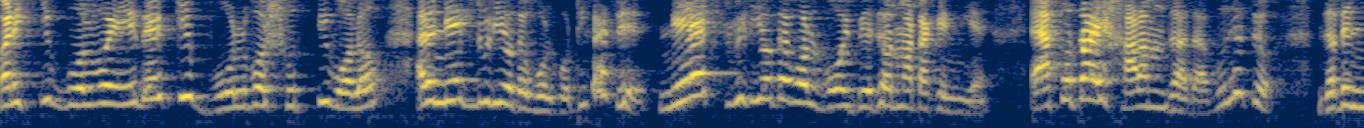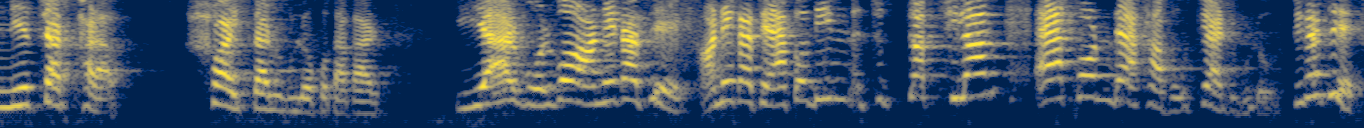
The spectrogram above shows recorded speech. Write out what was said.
মানে কি বলব, এদের কি বলব, সত্যি বলো? আমি নেক্সট ভিডিওতে বলব, ঠিক আছে? নেক্সট ভিডিওতে বলব ওই বেজন্মাটাকে নিয়ে। এতটাই হারাম হারামজাদা, বুঝেছ? যাদের নেচার খারাপ, শয়তানগুলো কোথাকার? কি আর বলব? অনেক আছে অনেক আছে। এতদিন চুপচাপ ছিলাম, এখন দেখাবো চ্যাটগুলো ঠিক আছে?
